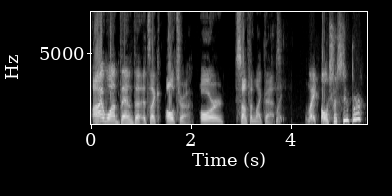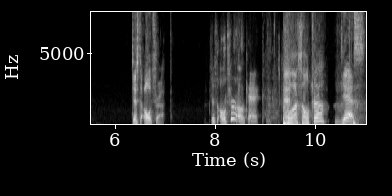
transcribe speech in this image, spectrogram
I want them to. It's like Ultra or something like that. Like- like Ultra Super, Just Ultra. just Ultra. Okay. Plus Ultra? Yes.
